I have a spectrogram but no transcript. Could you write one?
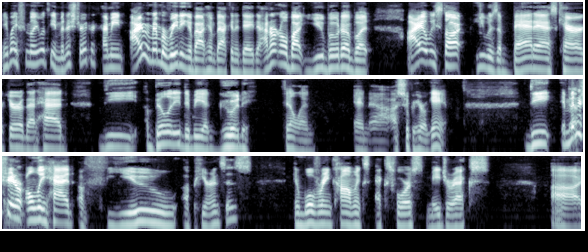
Anybody familiar with the administrator? I mean, I remember reading about him back in the day. I don't know about you, Buddha, but I always thought he was a badass character that had the ability to be a good villain in uh, a superhero game. The administrator Definitely. only had a few appearances in Wolverine comics, X Force, Major X. Uh,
